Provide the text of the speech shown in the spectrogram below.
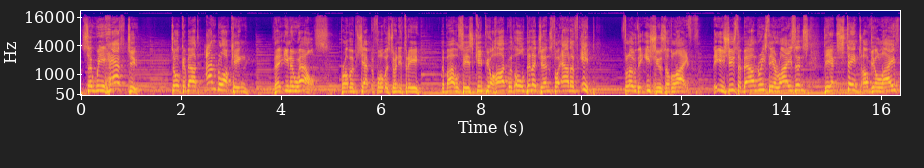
So we have to talk about unblocking the inner wells. Proverbs chapter 4, verse 23, the Bible says, Keep your heart with all diligence, for out of it flow the issues of life. The issues, the boundaries, the horizons, the extent of your life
